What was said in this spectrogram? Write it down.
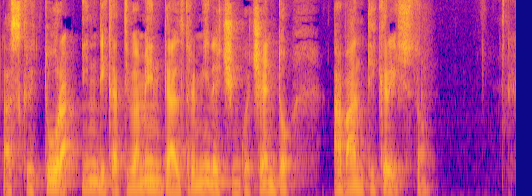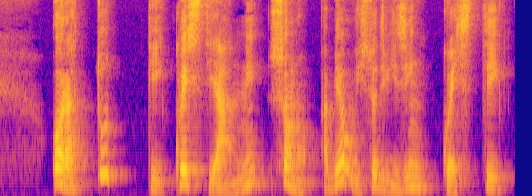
la scrittura indicativamente al 3500 avanti Cristo. Ora, tutti questi anni sono, abbiamo visto, divisi in questi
